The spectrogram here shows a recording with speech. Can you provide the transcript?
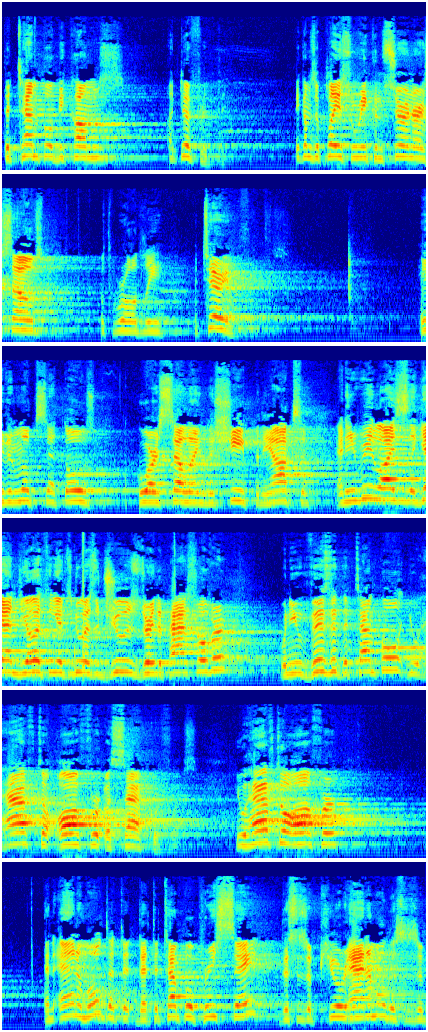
the temple becomes a different thing. It becomes a place where we concern ourselves with worldly material things. He even looks at those who are selling the sheep and the oxen, and he realizes again the other thing you have to do as a Jew during the Passover, when you visit the temple, you have to offer a sacrifice. You have to offer an animal that the, that the temple priests say this is a pure animal, this is a,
